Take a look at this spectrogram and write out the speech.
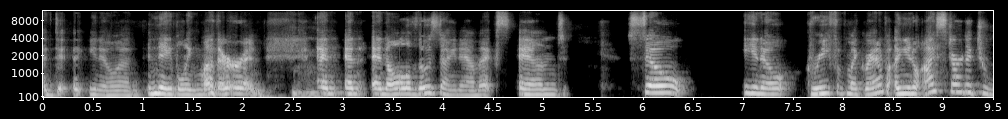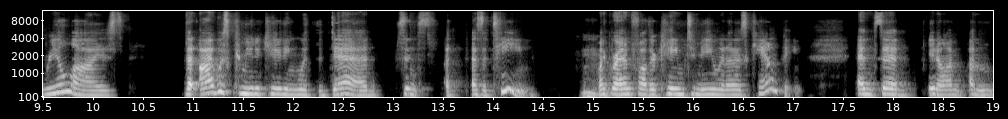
a- you know, an enabling mother and Mhm. and and and all of those dynamics. And so you know grief of my grandfather you know i started to realize that i was communicating with the dead since a, as a teen. Mm. my grandfather came to me when i was camping and said you know i'm i'm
